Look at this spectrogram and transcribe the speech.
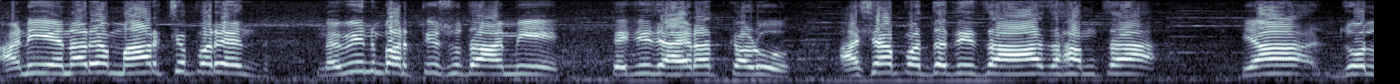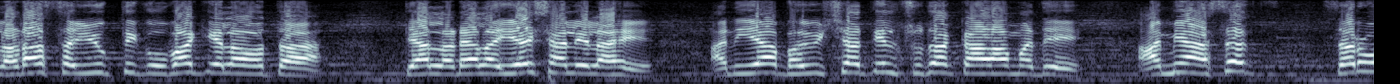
आणि येणाऱ्या मार्चपर्यंत नवीन भरतीसुद्धा आम्ही त्याची जाहिरात काढू. अशा पद्धतीचा आज आमचा या जो लढा संयुक्तिक उभा केला होता त्या लढ्याला यश आलेलं आहे. आणि या भविष्यातील सुद्धा काळामध्ये आम्ही असंच सर्व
